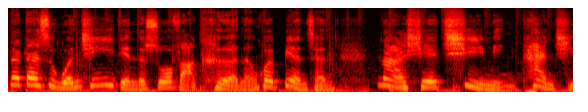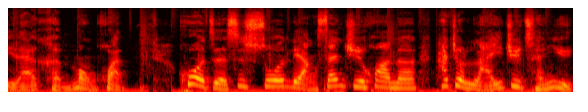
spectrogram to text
那但是文青一点的说法可能会变成那些器皿看起来很梦幻，或者是说两三句话呢，他就来一句成语，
